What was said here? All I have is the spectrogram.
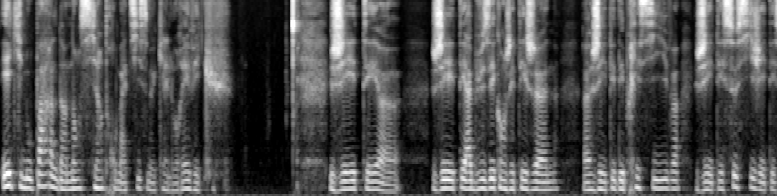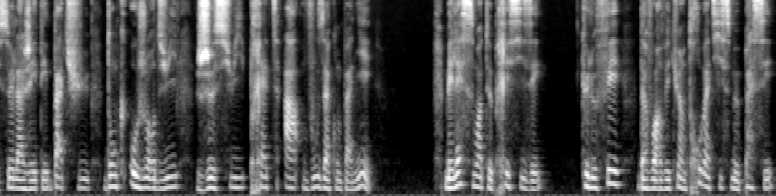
Et qui nous parle d'un ancien traumatisme qu'elle aurait vécu. J'ai été, euh, j'ai été abusée quand j'étais jeune. Euh, j'ai été dépressive, j'ai été ceci, j'ai été cela, j'ai été battue. Donc aujourd'hui, je suis prête à vous accompagner. Mais laisse-moi te préciser que le fait d'avoir vécu un traumatisme passé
